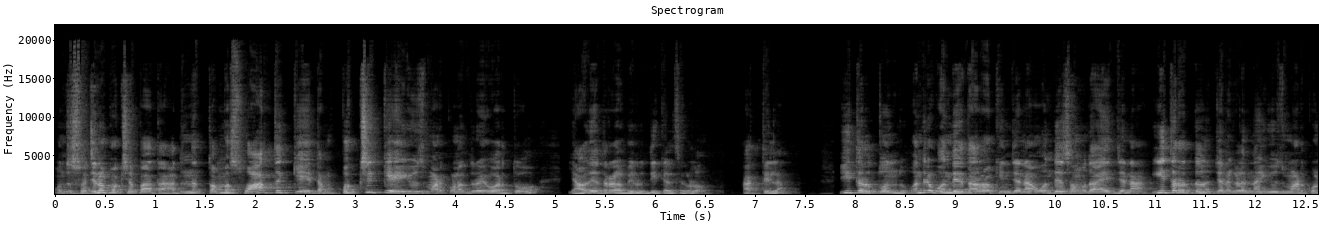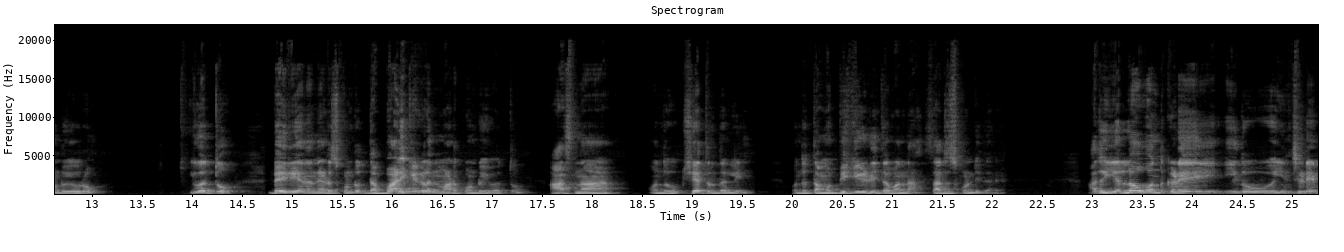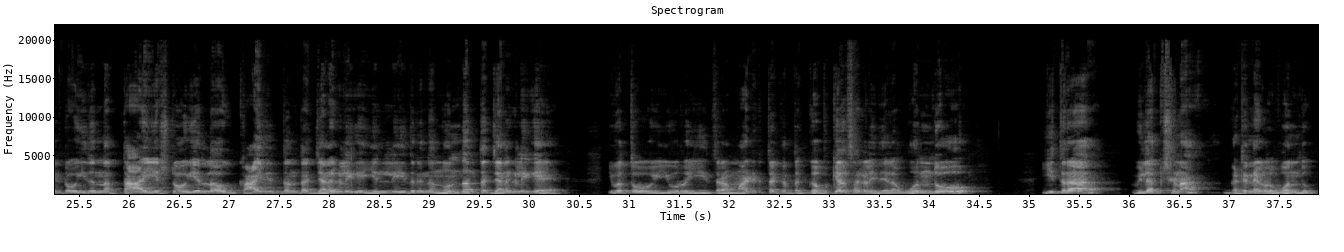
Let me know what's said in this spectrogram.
ಒಂದು ಸ್ವಜನ ಪಕ್ಷಪಾತ, ಅದನ್ನು ತಮ್ಮ ಸ್ವಾರ್ಥಕ್ಕೆ, ತಮ್ಮ ಪಕ್ಷಕ್ಕೆ ಯೂಸ್ ಮಾಡ್ಕೊಳೋದ್ರೆ ಹೊರತು ಯಾವುದೇ ಥರ ಅಭಿವೃದ್ಧಿ ಕೆಲಸಗಳು ಆಗ್ತಿಲ್ಲ. ಈ ಥರದ್ದೊಂದು ಅಂದರೆ ಒಂದೇ ತಾಲೂಕಿನ ಜನ, ಒಂದೇ ಸಮುದಾಯದ ಜನ, ಈ ತರದ ಜನಗಳನ್ನು ಯೂಸ್ ಮಾಡಿಕೊಂಡು ಇವರು ಇವತ್ತು ಡೈರಿಯನ್ನು ನಡೆಸ್ಕೊಂಡು ದಬ್ಬಾಳಿಕೆಗಳನ್ನು ಮಾಡಿಕೊಂಡು ಇವತ್ತು ಹಾಸನ ಒಂದು ಕ್ಷೇತ್ರದಲ್ಲಿ ಒಂದು ತಮ್ಮ ಬಿಗಿ ಹಿಡಿತವನ್ನು ಸಾಧಿಸ್ಕೊಂಡಿದ್ದಾರೆ. ಅದು ಎಲ್ಲೋ ಒಂದು ಕಡೆ ಇದು ಇನ್ಸಿಡೆಂಟು ಇದನ್ನು ತಾ ಎಷ್ಟೋ ಎಲ್ಲೋ ಕಾಯ್ದಿದ್ದಂಥ ಜನಗಳಿಗೆ, ಎಲ್ಲಿ ಇದರಿಂದ ನೊಂದಂಥ ಜನಗಳಿಗೆ ಇವತ್ತು ಇವರು ಈ ಥರ ಮಾಡಿರ್ತಕ್ಕಂಥ ಗಬ್ ಕೆಲಸಗಳಿದೆಯಲ್ಲ, ಒಂದು ಈ ಥರ ವಿಲಕ್ಷಣ ಘಟನೆಗಳು, ಒಂದು.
